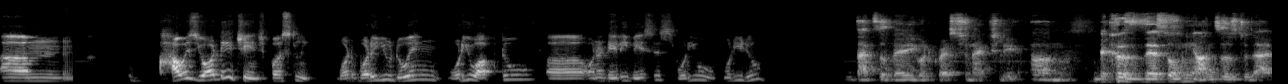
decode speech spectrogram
Um, has your day changed personally? What What are you doing? What are you up to uh, on a daily basis? What do you What do you do? That's a very good question, actually, um, because there's so many answers to that.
